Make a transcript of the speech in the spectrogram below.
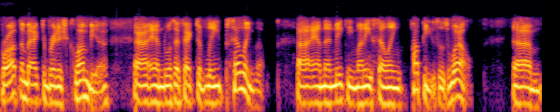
brought them back to British Columbia, uh, and was effectively selling them, uh, and then making money selling puppies as well. Um,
